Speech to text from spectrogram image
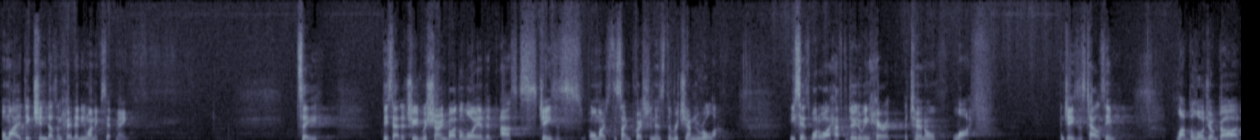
or my addiction doesn't hurt anyone except me. See, this attitude was shown by the lawyer that asks Jesus almost the same question as the rich young ruler. He says, What do I have to do to inherit eternal life? And Jesus tells him, Love the Lord your God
